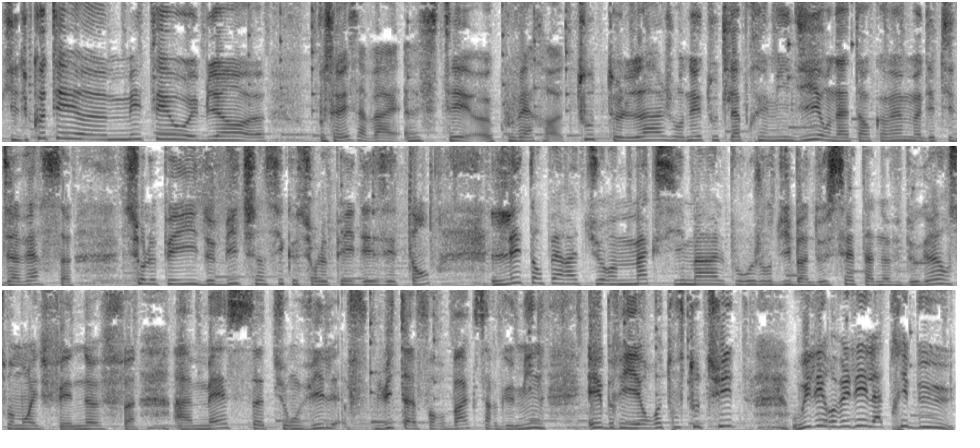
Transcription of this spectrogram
Puis du côté euh, météo, eh bien, euh, vous savez, ça va rester euh, couvert toute la journée, toute l'après-midi. On attend quand même des petites averses sur le pays de Beach ainsi que sur le pays des étangs. Les températures maximales pour aujourd'hui, ben, de 7 à 9 degrés. En ce moment, il fait 9 à Metz, Thionville, 8 à Forbach, Sarreguemines et Briey. On retrouve tout de suite Willy Revelli, la tribu.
